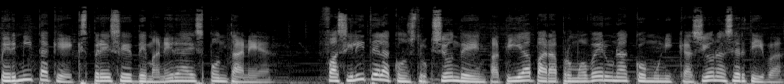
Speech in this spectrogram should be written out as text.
Permita que exprese de manera espontánea. Facilite la construcción de empatía para promover una comunicación asertiva.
